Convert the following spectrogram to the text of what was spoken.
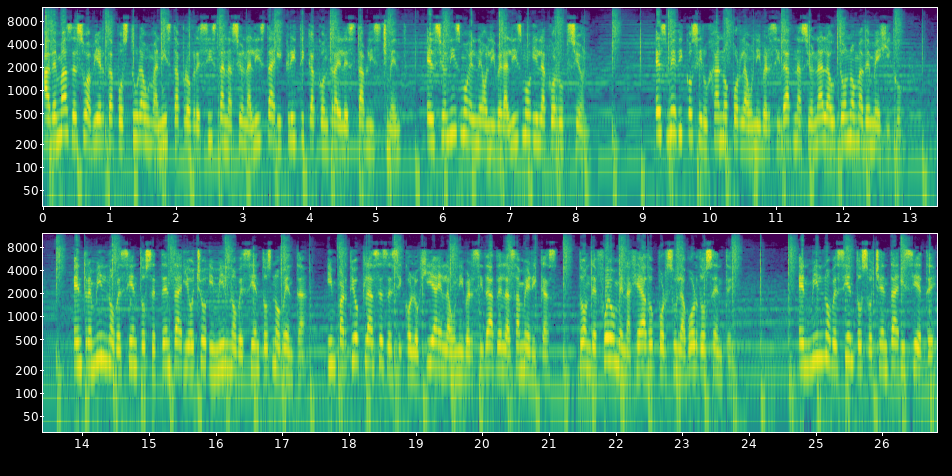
además de su abierta postura humanista progresista nacionalista y crítica contra el establishment, el sionismo, el neoliberalismo y la corrupción. Es médico cirujano por la Universidad Nacional Autónoma de México. Entre 1978 y 1990, impartió clases de psicología en la Universidad de las Américas, donde fue homenajeado por su labor docente. En 1987,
